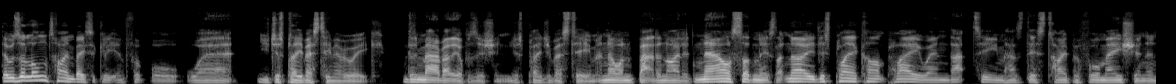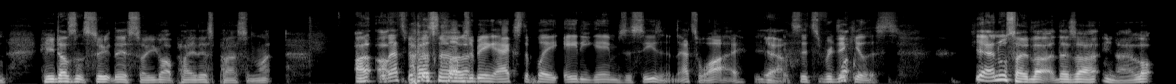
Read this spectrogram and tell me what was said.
there was a long time basically in football where you just play your best team every week. It doesn't matter about the opposition. You just played your best team and no one batted an eyelid. Now suddenly it's like, no, this player can't play when that team has this type of formation and he doesn't suit this, so you got to play this person. Like, I, Well, that's because clubs are being asked to play 80 games a season. That's why. yeah, It's it's ridiculous. Yeah, and also like, there's a you know a lot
